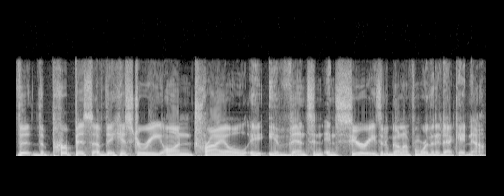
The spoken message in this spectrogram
the, the purpose of the history on trial events and, and series that have gone on for more than a decade now.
